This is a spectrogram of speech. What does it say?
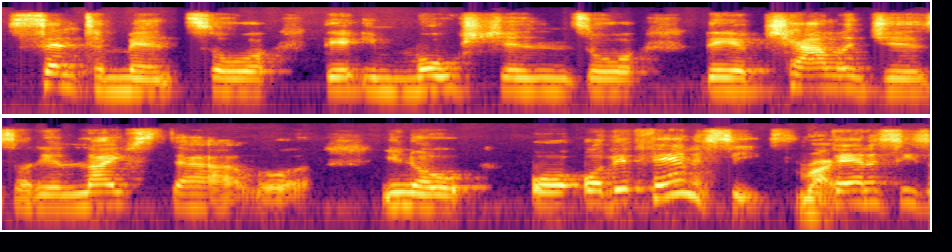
sentiments or their emotions or their challenges or their lifestyle or you know or, or their fantasies. Right. fantasies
